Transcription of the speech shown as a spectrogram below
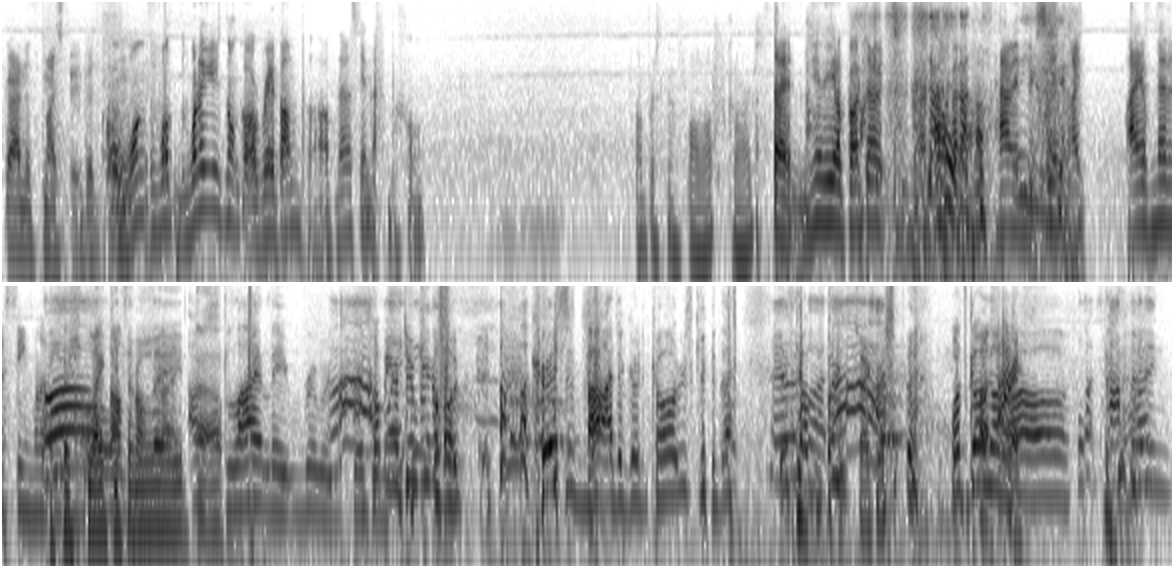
granted my stupid. Oh, one, what, one of you's not got a rear bumper. I've never seen that before. Bumper's gonna fall off, cars. So, yeah, yeah, but I don't. I'm not just having the I, I have never seen one of these. Oh, with Like bumper to the off, I've Uh, slightly ruined Chris. Stop your two wheels. Chris has not had a good corkscrew there. He's got boot What's going on? Chris. here? Oh, What's happening?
